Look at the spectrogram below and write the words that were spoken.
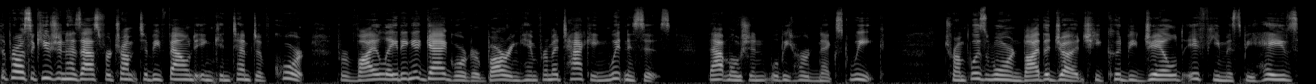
The prosecution has asked for Trump to be found in contempt of court for violating a gag order barring him from attacking witnesses. That motion will be heard next week. Trump was warned by the judge he could be jailed if he misbehaves,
